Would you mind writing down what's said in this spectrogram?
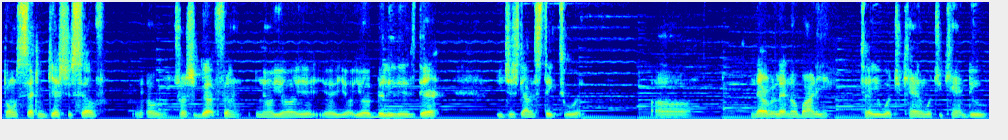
don't second guess yourself. You know, trust your gut feeling. You know, your your your your ability is there. You just gotta stick to it. Uh, never let nobody tell you what you can, what you can't do.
